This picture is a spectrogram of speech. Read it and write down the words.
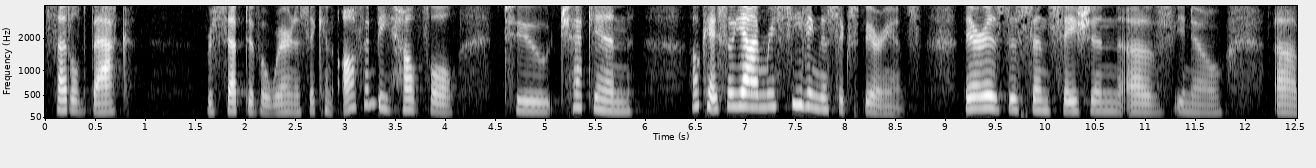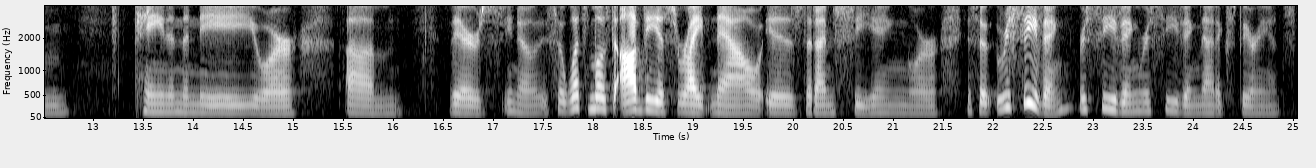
settled back receptive awareness it can often be helpful to check in okay, so yeah, I'm receiving this experience. There is this sensation of, you know, um, pain in the knee, or um, there's, you know, so what's most obvious right now is that I'm seeing, or so receiving, receiving, receiving that experience.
